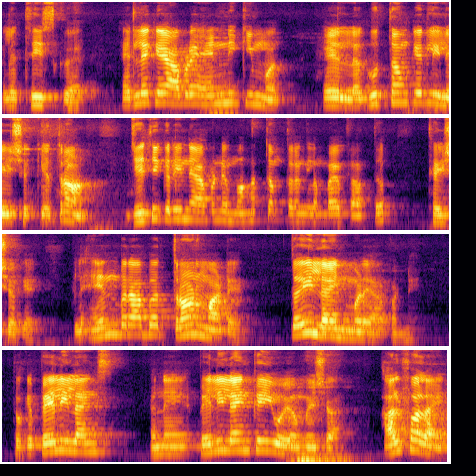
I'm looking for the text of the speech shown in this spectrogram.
એટલે થ્રી સ્ક્વેર એટલે કે આપણે એનની કિંમત એ લઘુત્તમ કેટલી લઈ શકીએ? ત્રણ. જેથી કરીને આપણને મહત્તમ તરંગ લંબાઈ પ્રાપ્ત થઈ શકે. એટલે એન બરાબર ત્રણ માટે કઈ લાઈન મળે આપણને? તો કે પહેલી લાઇન્સ અને પહેલી લાઈન કઈ હોય હંમેશા? આલ્ફા લાઇન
